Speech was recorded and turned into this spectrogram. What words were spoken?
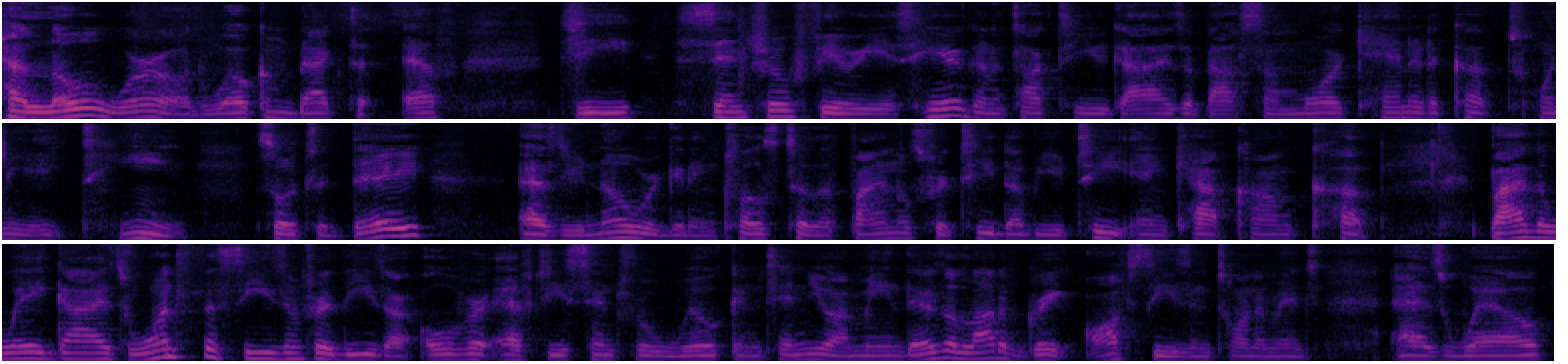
Hello, world. Welcome back to FG Central Furious here. Going to talk to you guys about some more Canada Cup 2018. So, today, as you know, we're getting close to the finals for TWT and Capcom Cup. By the way, guys, once the season for these are over, FG Central will continue. I mean, there's a lot of great off-season tournaments as well.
